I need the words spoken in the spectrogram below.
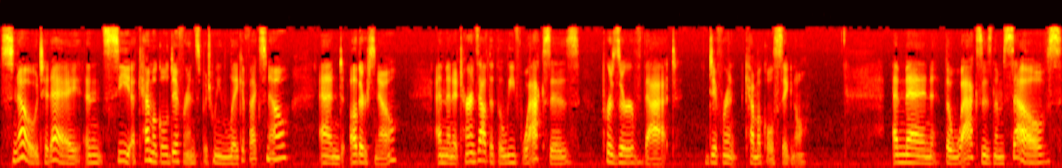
snow today and see a chemical difference between lake effect snow and other snow. And then it turns out that the leaf waxes preserve that different chemical signal. And then the waxes themselves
